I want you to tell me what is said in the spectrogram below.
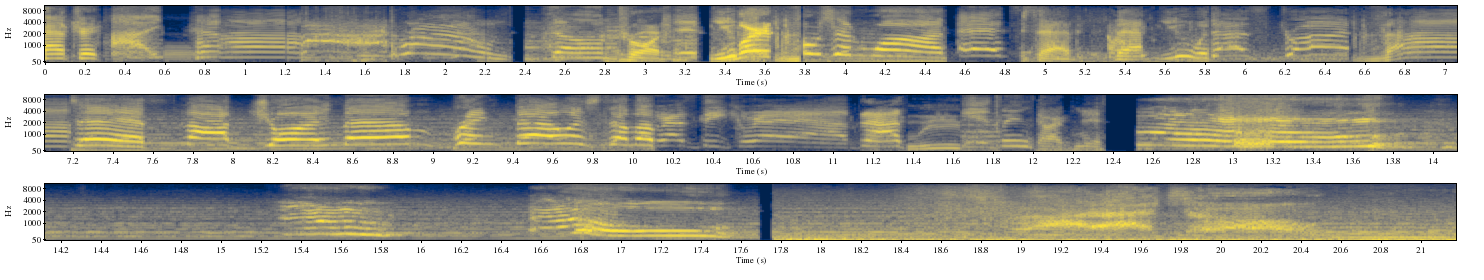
Patrick, I have Don't try. you late- chosen one. It said that you would destroy the Sith, not join them. Bring balance to the Krusty Krab. Not leave. in darkness.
